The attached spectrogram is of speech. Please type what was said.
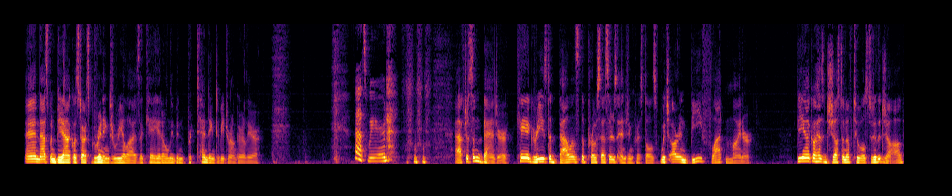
and that's when Bianco starts grinning to realize that Kay had only been pretending to be drunk earlier. That's weird. After some banter, Kay agrees to balance the processor's engine crystals, which are in B flat minor. Bianco has just enough tools to do the job,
